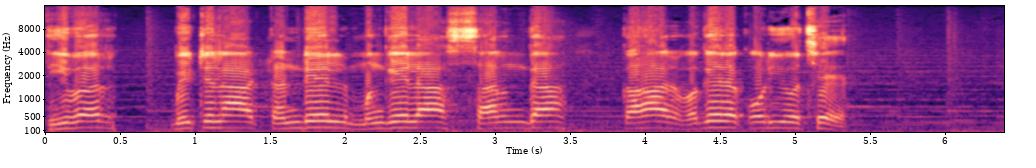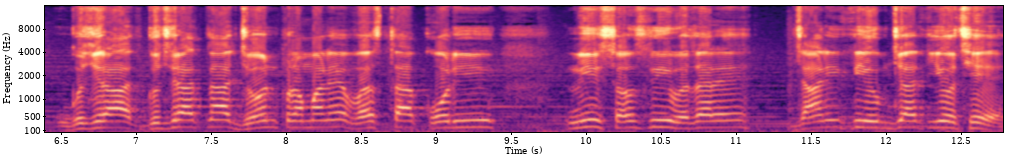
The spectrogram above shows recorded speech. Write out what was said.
ધીવર, બીટના, ટંડેલ, મંગેલા, સાલંગા, કહાર વગેરે કોળીઓ છે. ગુજરાત, ગુજરાતના ઝોન પ્રમાણે વસતા કોળીની સૌથી વધારે જાણીતી ઉપજાતિઓ છે.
